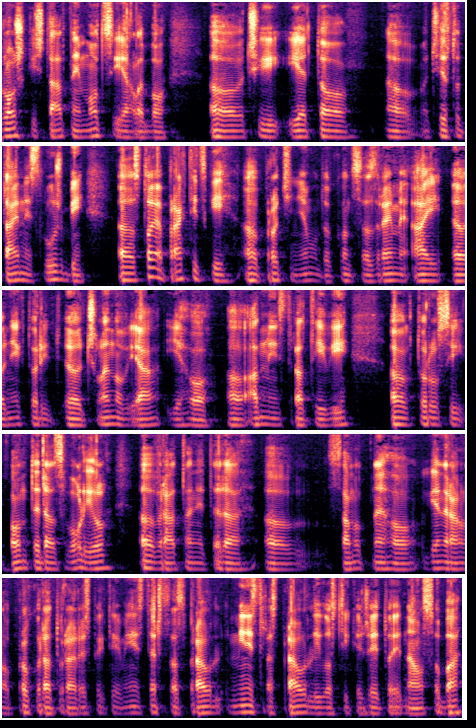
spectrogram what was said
zložky štátnej moci, alebo či je to či sú to tajné služby, stoja prakticky proti nemu, dokonca zrejme aj niektorí členovia jeho administratívy, ktorú si on teda zvolil, vrátane teda samotného generálneho prokuratúra, respektíve ministerstva ministra spravodlivosti, keďže je to jedna osoba, e,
